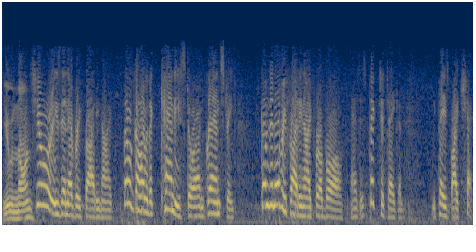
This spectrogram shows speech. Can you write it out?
You know him? Sure, he's in every Friday night. Little guy with a candy store on Grand Street. Comes in every Friday night for a ball. Has his picture taken. He pays by check.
